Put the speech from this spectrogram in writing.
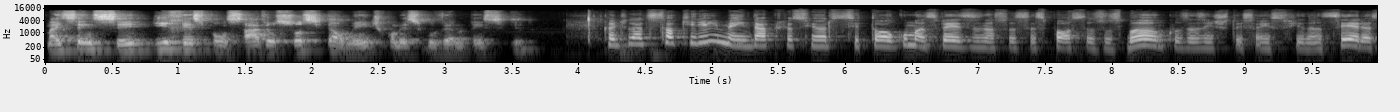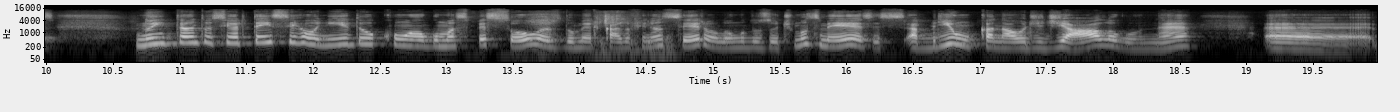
mas sem ser irresponsável socialmente, como esse governo tem sido. Candidato, só queria emendar, porque o senhor citou algumas vezes nas suas respostas os bancos, as instituições financeiras. No entanto, o senhor tem se reunido com algumas pessoas do mercado financeiro ao longo dos últimos meses, abriu um canal de diálogo, né? É,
